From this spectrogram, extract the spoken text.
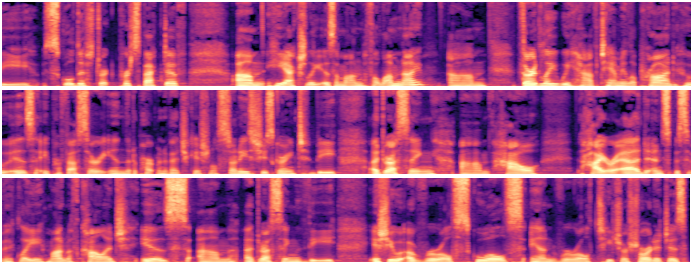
the school district perspective. Um, he actually is a Monmouth alumni. Um, thirdly, we have Tammy LaPrade, who is a professor in the Department of Educational Studies. She's going to be addressing um, how higher ed, and specifically Monmouth College, is um, addressing the issue of rural schools and rural teacher shortages.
